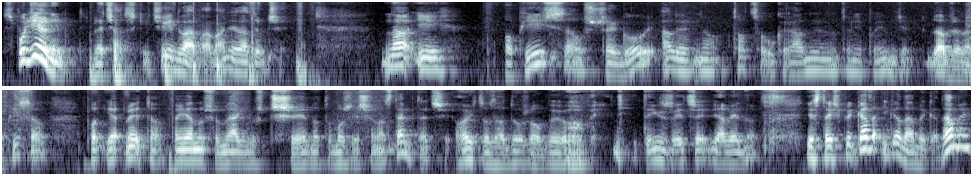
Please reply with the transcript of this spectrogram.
spółdzielni mleczarskiej, czyli dwa włamania, razem trzy. No i opisał szczegóły, ale no, to, co ukradłem, no to nie powiem gdzie. Dobrze napisał. Po, ja, my to, panie Januszu, no jak już trzy, no to może jeszcze następne trzy. Oj, to za dużo byłoby tych rzeczy. Ja wiem, no. Jesteśmy, gada, i gadamy, gadamy.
